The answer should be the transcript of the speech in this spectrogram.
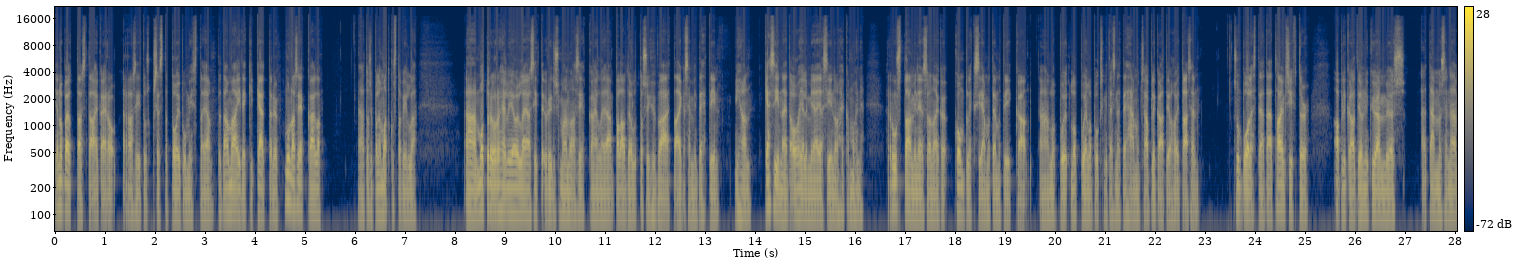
ja nopeuttaa sitä aikaerorasituksesta toipumista. Ja tätä olen itsekin käyttänyt mun asiakkailla, ää, tosi paljon matkustavilla ää, moottoriurheilijoilla ja sitten yritysmaailman asiakkailla, ja palaute on ollut tosi hyvää, että aikaisemmin tehtiin ihan käsiin näitä ohjelmia, ja siinä on aikamoinen rustaaminen, se on aika kompleksia matematiikkaa ää, loppu, loppujen lopuksi, mitä siinä tehdään, mutta se applikaatio hoitaa sen sun puolesta. Ja tämä Timeshifter-applikaatio on nykyään myös tämmöisenä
